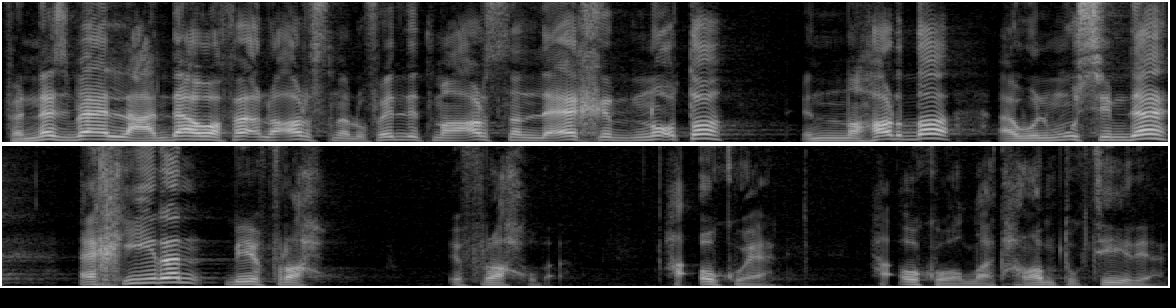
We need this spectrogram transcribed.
فالناس بقى اللي عندها وفاء لأرسنال وفضلت مع أرسنال لآخر نقطة النهارده أو الموسم ده أخيرا بيفرحوا. افرحوا بقى. حقكم يعني. حقكم والله اتحرمتوا كتير يعني.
